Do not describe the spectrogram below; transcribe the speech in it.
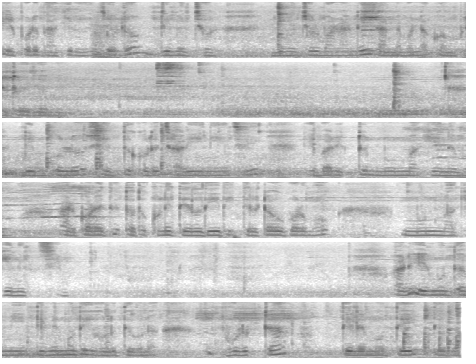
এরপরে বাকি রয়েছে হলো ডিমের ঝোল। ডিমের ঝোল বানালেই রান্নাবান্না কমপ্লিট হয়ে যাবে। ডিমগুলো সিদ্ধ করে ছাড়িয়ে নিয়েছি। এবার একটু নুন মাখিয়ে নেব। আর কড়াইতে ততক্ষণে তেল দিয়ে দিই। তেলটাও গরম হোক। নুন মাখিয়ে নিচ্ছি। আর এর মধ্যে আমি ডিমের মধ্যেই হলুদ দেবো না, হলুদটা তেলের মধ্যেই দেবো।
